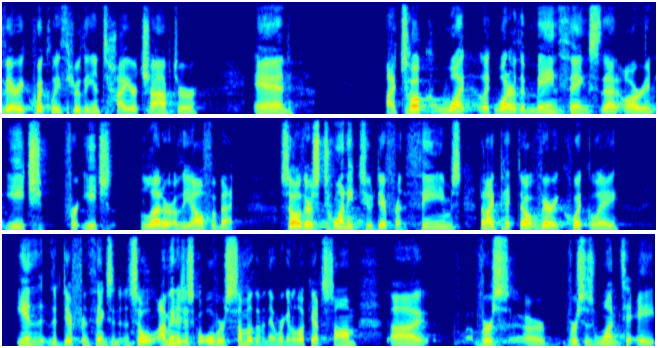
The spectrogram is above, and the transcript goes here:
very quickly through the entire chapter, and I took what, like, what are the main things that are in each for each letter of the alphabet. So there's 22 different themes that I picked out very quickly in the different things. And, and so I'm going to just go over some of them, and then we're going to look at Psalm uh, verse or verses 1 to 8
